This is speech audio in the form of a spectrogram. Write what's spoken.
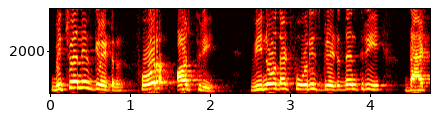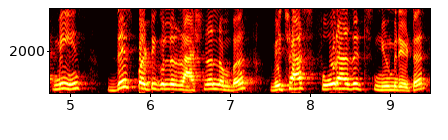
Which one is greater, 4 or 3? We know that 4 is greater than 3. That means this particular rational number which has 4 as its numerator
